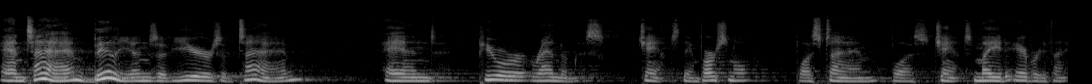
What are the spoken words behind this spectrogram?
and time, billions of years of time, and pure randomness, chance, the impersonal plus time plus chance made everything.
